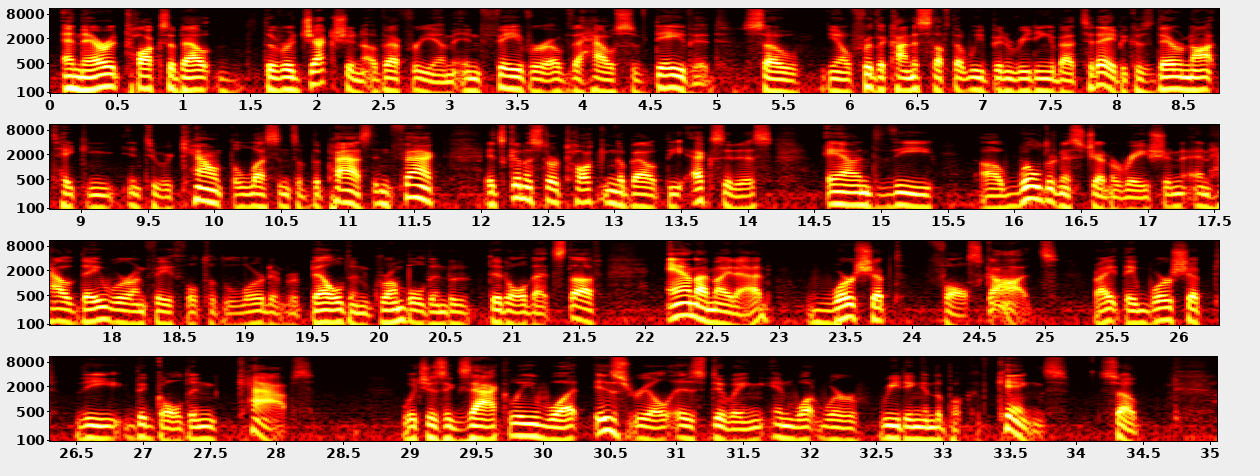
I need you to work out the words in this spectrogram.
and there it talks about the rejection of Ephraim in favor of the house of David. So, you know, for the kind of stuff that we've been reading about today, because they're not taking into account the lessons of the past. In fact, it's going to start talking about the Exodus and the uh, wilderness generation and how they were unfaithful to the Lord and rebelled and grumbled and did all that stuff. And I might add, worshiped false gods, right? They worshiped the, the golden calves which is exactly what Israel is doing in what we're reading in the book of Kings. So,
